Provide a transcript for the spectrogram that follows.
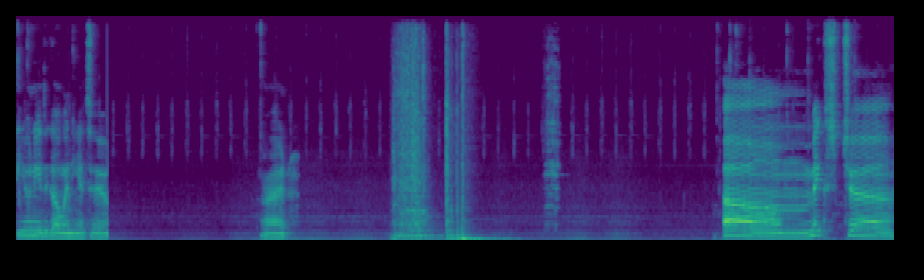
You need to go in here too. Alright. Um, mixture.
